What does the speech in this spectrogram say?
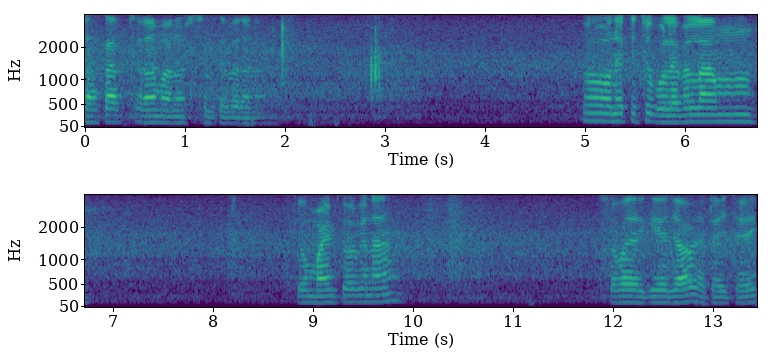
টাকা ছাড়া মানুষ চলতে পারে না। তো অনেক কিছু বলে ফেললাম। কেউ মাইন্ড করবে না। সবাই এগিয়ে যাও, এটাই চাই।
